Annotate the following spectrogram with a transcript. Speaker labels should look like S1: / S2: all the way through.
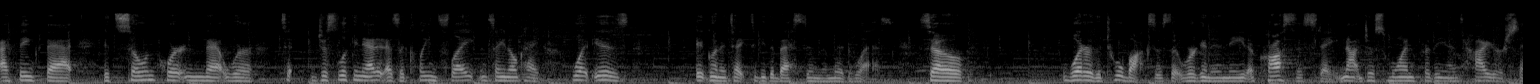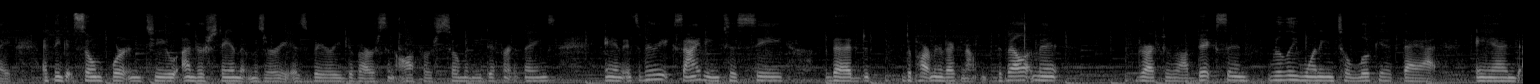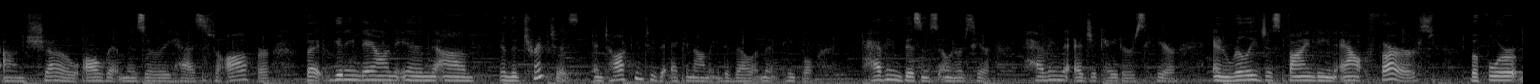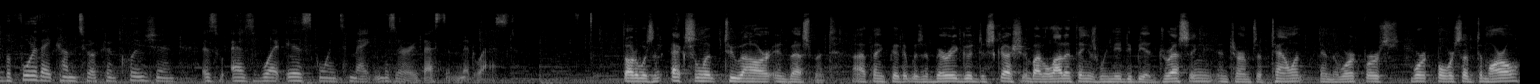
S1: I think that it's so important that we're just looking at it as a clean slate and saying, okay, what is it going to take to be the best in the Midwest? So what are the toolboxes that we're going to need across the state, not just one for the entire state. I think it's so important to understand that Missouri is very diverse and offers so many different things. And it's very exciting to see the D Department of Economic Development, Director Rob Dixon, really wanting to look at that and um, show all that Missouri has to offer, but getting down in, um, in the trenches and talking to the economic development people, having business owners here, having the educators here, and really just finding out first before, before they come to a conclusion as, as what is going to make Missouri best in the Midwest.
S2: Thought it was an excellent two-hour investment. I think that it was a very good discussion about a lot of things we need to be addressing in terms of talent and the workforce, workforce of tomorrow.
